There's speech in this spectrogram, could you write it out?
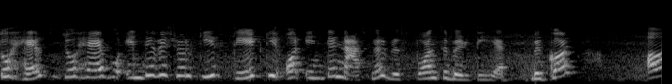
तो हेल्थ जो है वो इंडिविजुअल की स्टेट की और इंटरनेशनल रिस्पॉन्सिबिलिटी है। Because a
